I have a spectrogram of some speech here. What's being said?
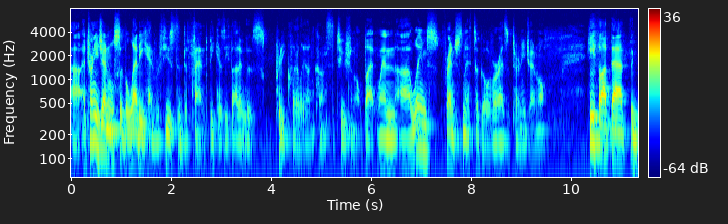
uh, Attorney General Civiletti had refused to defend because he thought it was pretty clearly unconstitutional. But when uh, French Smith took over as Attorney General, he thought that the,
